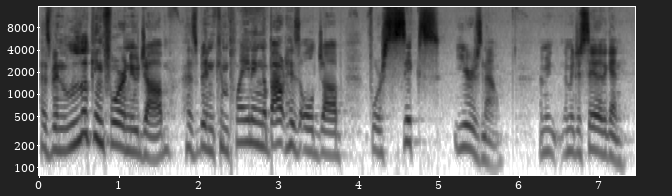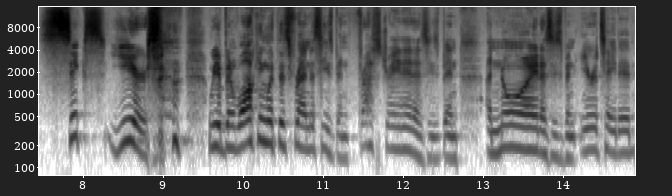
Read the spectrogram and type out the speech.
has been looking for a new job, has been complaining about his old job for six years now. Let me, let me just say that again. Six years we have been walking with this friend as he's been frustrated, as he's been annoyed, as he's been irritated.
